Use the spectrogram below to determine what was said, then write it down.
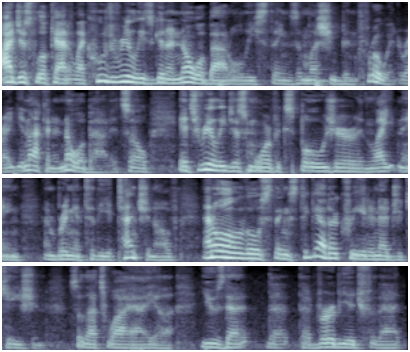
I just look at it like who's really going to know about all these things unless you've been through it right? You're not going to know about it. So it's really just more of exposure and enlightening and bringing to the attention of and all of those things together create an education. So that's why i uh, use that, that that verbiage for that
